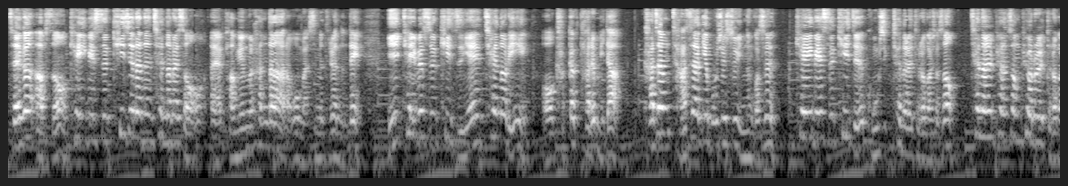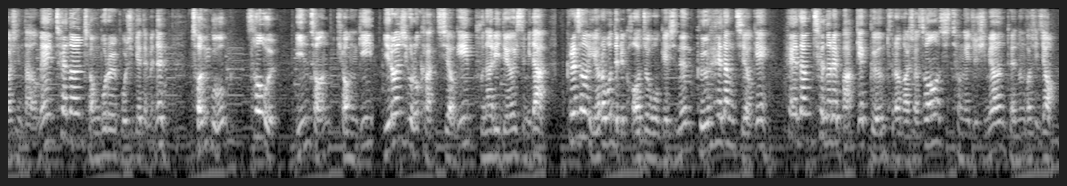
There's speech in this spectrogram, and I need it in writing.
제가 앞서 KBS 키즈라는 채널에서 에, 방영을 한다라고 말씀을 드렸는데 이 KBS 키즈의 채널이 어, 각각 다릅니다. 가장 자세하게 보실 수 있는 것은 KBS 키즈 공식 채널에 들어가셔서 채널 편성표를 들어가신 다음에 채널 정보를 보시게 되면은 전국, 서울, 인천, 경기 이런 식으로 각 지역이 분할이 되어 있습니다. 그래서 여러분들이 거주하고 계시는 그 해당 지역에 해당 채널에 맞게끔 들어가셔서 시청해 주시면 되는 것이죠.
